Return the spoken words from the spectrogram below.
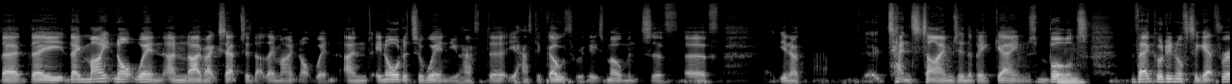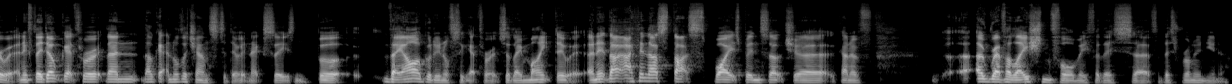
They they they might not win, and I've accepted that they might not win. And in order to win, you have to you have to go through these moments of of you know tense times in the big games, but mm. they're good enough to get through it. And if they don't get through it, then they'll get another chance to do it next season. But they are good enough to get through it, so they might do it. And it, I think that's that's why it's been such a kind of a revelation for me for this uh, for this running. You know.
